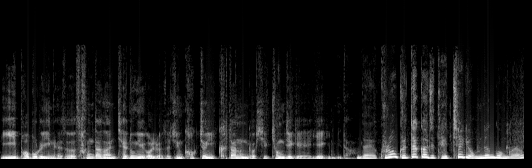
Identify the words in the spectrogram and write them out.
이 법으로 인해서 상당한 제동에 걸려서 지금 걱정이 크다는 것이 경제계 얘기입니다. 네. 그럼 그때까지 대책이 없는 건가요?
